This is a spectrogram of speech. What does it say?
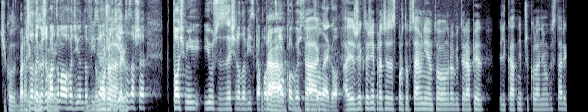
Ci ko- Może bardziej dlatego, że bardzo mało chodziłem do fizjo. No, może chodziłem, dlatego. to zawsze ktoś mi już ze środowiska polecał, Tak, kogoś tak. sprawdzonego. A jeżeli ktoś nie pracuje ze sportowcami, nie wiem, to on robi terapię delikatnie przy kolanie. Mówię, stary,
